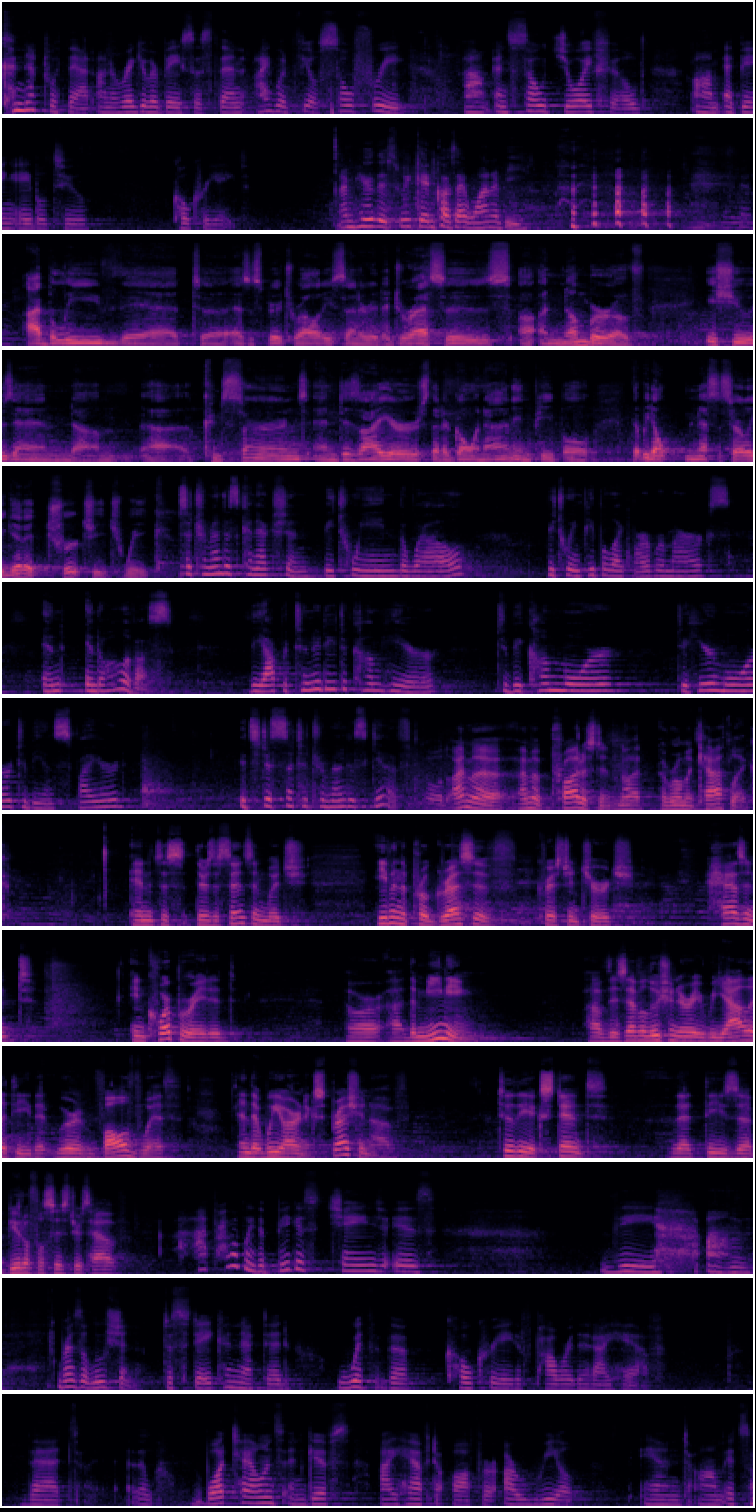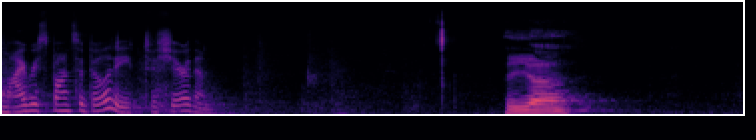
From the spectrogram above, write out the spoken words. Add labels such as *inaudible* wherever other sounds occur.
connect with that on a regular basis, then I would feel so free um, and so joy filled um, at being able to co create. I'm here this weekend because I want to be. *laughs* I believe that uh, as a spirituality center, it addresses uh, a number of issues and um, uh, concerns and desires that are going on in people that we don't necessarily get at church each week. There's a tremendous connection between the well, between people like Barbara Marx, and, and all of us the opportunity to come here, to become more, to hear more, to be inspired. It's just such a tremendous gift. I'm a, I'm a Protestant, not a Roman Catholic. And it's a, there's a sense in which even the progressive Christian church hasn't incorporated or uh, the meaning of this evolutionary reality that we're involved with and that we are an expression of to the extent that these uh, beautiful sisters have? Uh, probably the biggest change is the um, resolution to stay connected with the co creative power that I have. That uh, what talents and gifts I have to offer are real, and um, it's my responsibility to share them. The, uh,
